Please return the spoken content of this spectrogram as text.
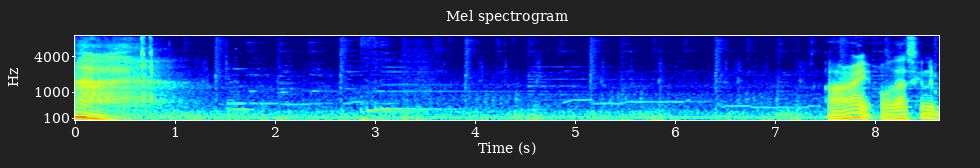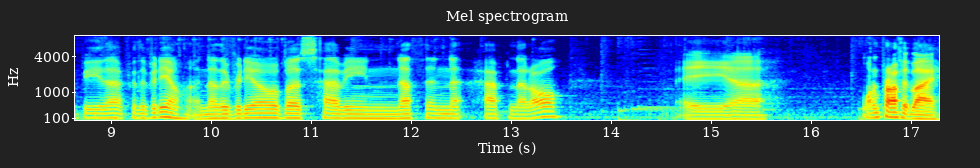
Alright, well that's going to be that for the video. Another video of us having nothing happen at all. A uh, one profit buy.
